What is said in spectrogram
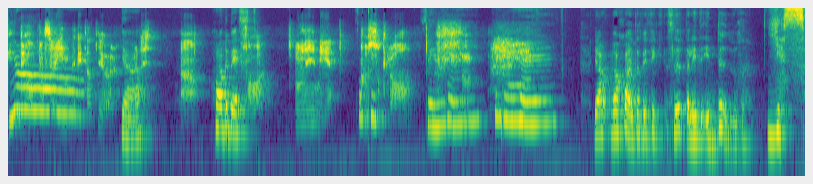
Det hoppas jag innerligt att du gör. Ja. ja. Ha det bäst. ja. Ni med. Puss och kram. Säg hej. Hej då, hej. Ja, vad skönt att vi fick sluta lite i dur. Yes!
